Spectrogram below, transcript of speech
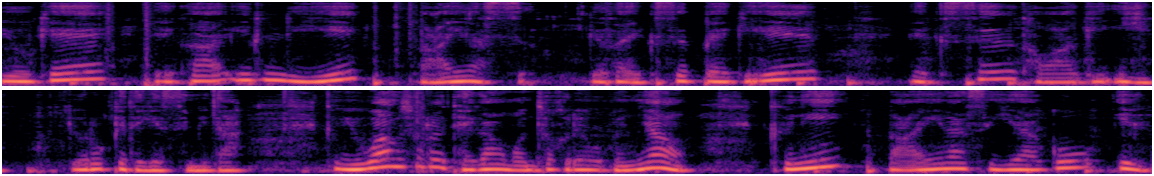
6에 얘가 1, 2 마이너스 그래서 x 빼기 1 x 더하기 2 이렇게 되겠습니다. 그럼 요 함수를 대강 먼저 그려보면요. 근이 마이너스 2하고 1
